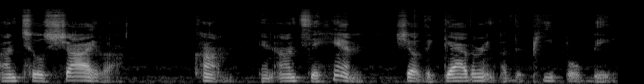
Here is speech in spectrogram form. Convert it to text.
until Shiloh come, and unto him shall the gathering of the people be.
